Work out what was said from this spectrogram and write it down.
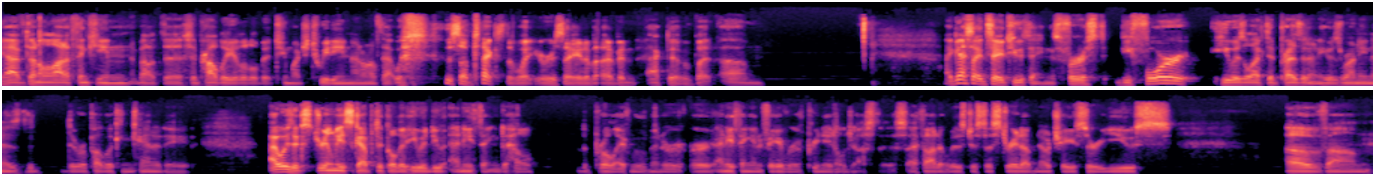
Yeah, I've done a lot of thinking about this and probably a little bit too much tweeting. I don't know if that was the subtext of what you were saying about I've been active, but um I guess I'd say two things. First, before he was elected president, he was running as the the Republican candidate. I was extremely skeptical that he would do anything to help the pro-life movement or or anything in favor of prenatal justice. I thought it was just a straight up no chaser use of um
